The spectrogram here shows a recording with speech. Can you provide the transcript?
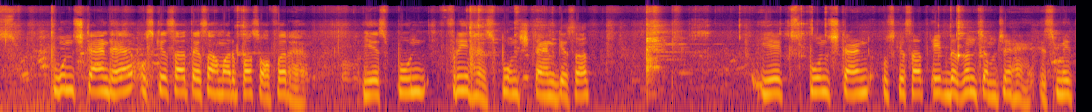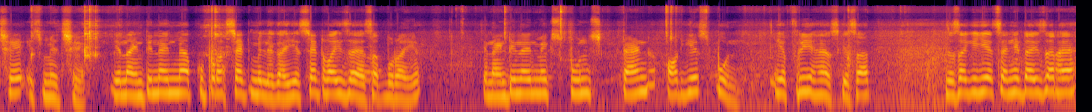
स्पून स्टैंड है, उसके साथ ऐसा हमारे पास ऑफ़र है। ये स्पून फ्री है, स्पून स्टैंड के साथ। ये एक स्पून स्टैंड, उसके साथ एक डज़न चमचे हैं। इसमें छः इसमें छः ये 99 में आपको पूरा सेट मिलेगा। ये सेट वाइज है ऐसा पूरा ये। ये 99 में एक स्पून स्टैंड और ये स्पून। ये फ्री है इसके साथ। जैसा कि ये सैनिटाइज़र है,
